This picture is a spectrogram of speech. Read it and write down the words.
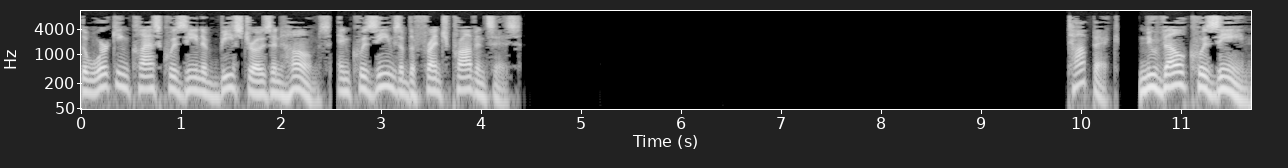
the working-class cuisine of bistros and homes, and cuisines of the French provinces. Nouvelle cuisine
